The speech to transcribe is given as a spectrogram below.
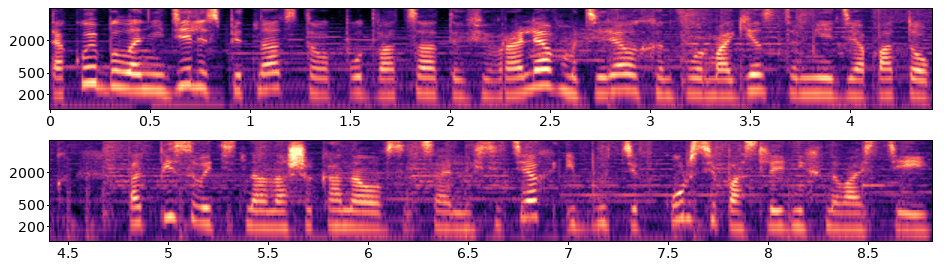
Такой была неделя с 15 по 20 февраля в материалах информагентства «Медиапоток». Подписывайтесь на наши каналы в социальных сетях и будьте в курсе последних новостей.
